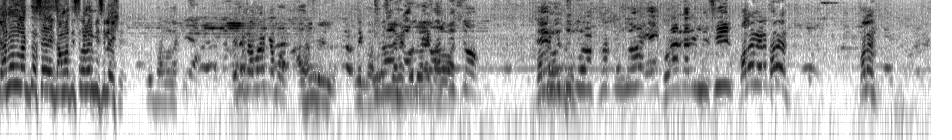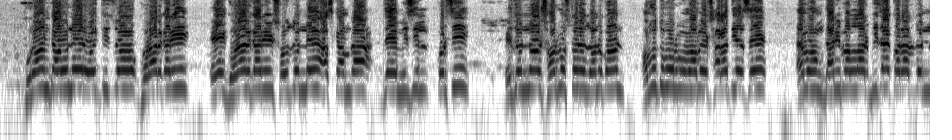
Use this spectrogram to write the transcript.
কেমন লাগতেছে এই জামাত ইসলামের মিছিলে এসে? খুব ভালো লাগতেছে। এদের ব্যবহার কেমন? আলহামদুলিল্লাহ। অনেক ভালো। ইসলামের প্রতি অনেক ভালোবাসা। এই ঐতিহ্য রক্ষার জন্য এই ঘোড়ার গাড়ির মিছিল। বলেন এটা ধরেন। বলেন। পুরান টাউনের ঐতিহ্য ঘোড়ার গাড়ি এই ঘোড়ার গাড়ির সৌজন্যে আজকে আমরা যে মিছিল করছি এজন্য সর্বস্তরের জনগণ অভূতপূর্বভাবে সাড়া দিয়েছে এবং দাড়িপাল্লার বিজয় করার জন্য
